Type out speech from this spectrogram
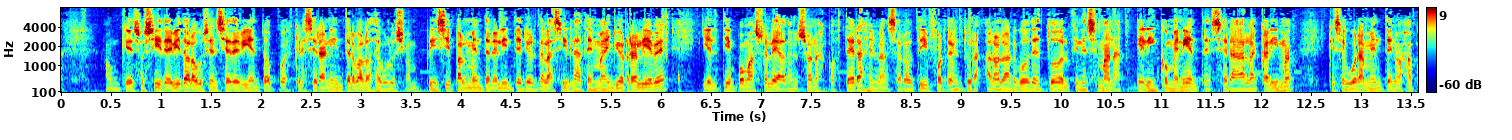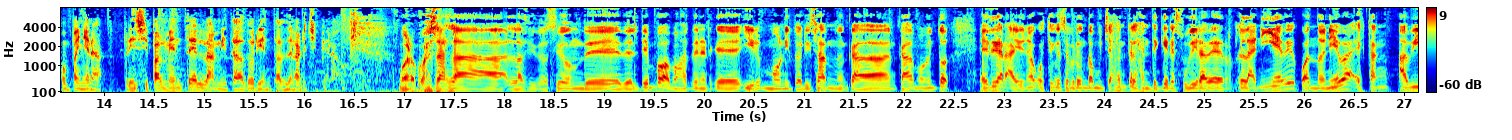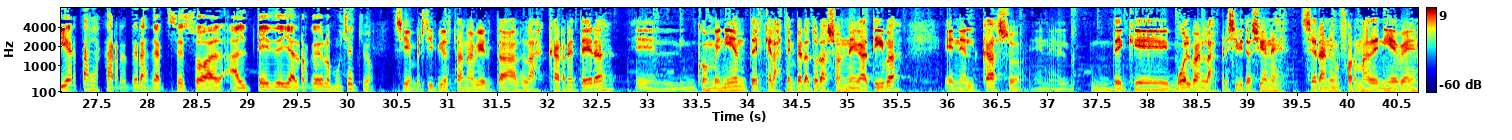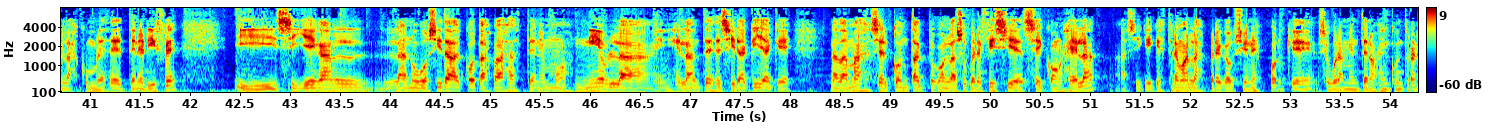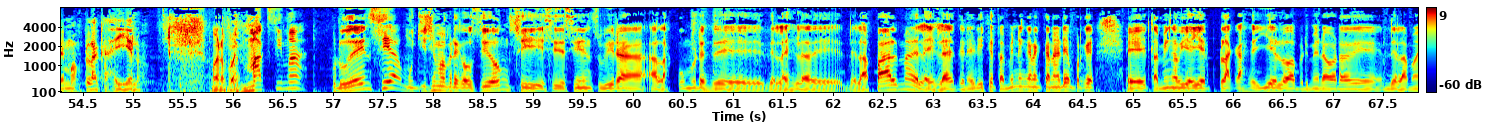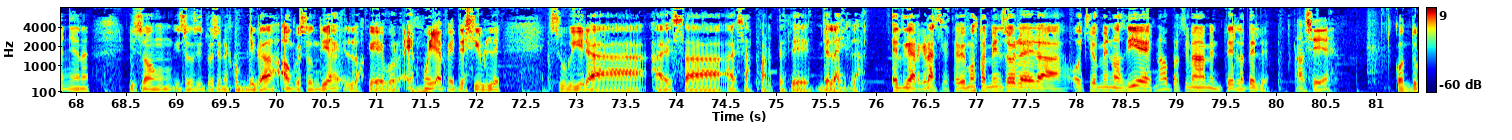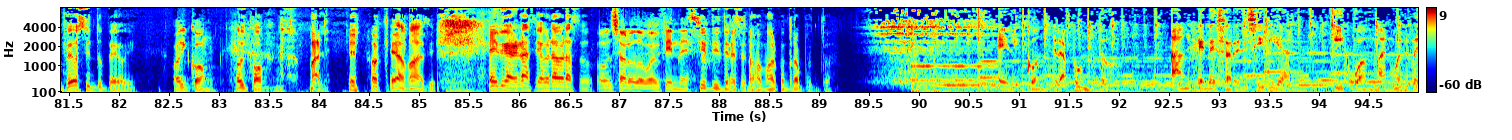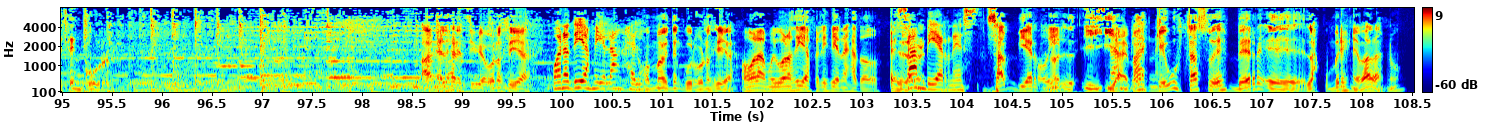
aunque eso sí, debido a la ausencia de viento, pues crecerán intervalos de evolución, principalmente en el interior de las islas de mayor relieve y el tiempo más soleado en zonas costeras, en Lanzarote y Fuerteventura, a lo largo de todo el fin de semana. El inconveniente será la calima, que seguramente nos acompañará, principalmente en la mitad oriental del archipiélago. Bueno, pues esa es la, la situación de- del tiempo. Vamos a tener que ir monitorizando en cada, en cada momento. Edgar, hay una cuestión que se pregunta mucha gente. La gente quiere subir a ver la nieve. Cuando nieva, ¿están abiertas las carreteras de acceso al, al Teide y al Roque de los Muchachos? Sí, en principio están abiertas las carreteras. El inconveniente es que las temperaturas son negativas. En el caso en el de que vuelvan las precipitaciones, serán en forma de nieve en las cumbres de Tenerife. Y si llegan la nubosidad a cotas bajas, tenemos niebla engelante, es decir, aquella que nada más hacer contacto con la superficie se congela. Así que hay que extremar las precauciones porque seguramente nos encontraremos placas de hielo. Bueno, pues máxima prudencia, muchísima precaución si, si deciden subir a, a las cumbres de, de la isla de, de La Palma, de la isla de Tenerife, también en Gran Canaria, porque eh, también había ayer placas de hielo a primera hora de, de la mañana y son, y son situaciones complicadas, aunque son días en los que bueno, es muy apetecible subir a, a, esa, a esas partes de, de la isla. Edgar, gracias. Te vemos también sobre las 8 menos 10, ¿no? Aproximadamente en la tele. Así es. ¿Con tu peo o sin tu peo hoy? Hoy con. Hoy con. Vale, nos quedamos así. Edgar, gracias, un abrazo. Un saludo, buen fin de. 7 y 13, nos vamos al contrapunto. El Contrapunto. Ángeles Arencibia y Juan Manuel Betencur. Ángel Arencibia, buenos días. Buenos días, Miguel Ángel. Juan Manuel Betancourt, buenos días. Hola, muy buenos días. Feliz viernes a todos. El- San Viernes. San Viernes, Hoy. ¿no? Y, además, Viernes. qué gustazo es ver eh, las cumbres nevadas, ¿no?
